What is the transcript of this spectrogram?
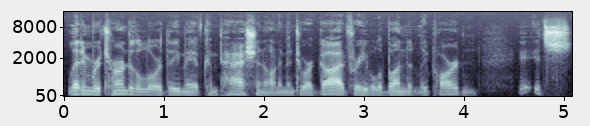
Let him return to the Lord that he may have compassion on him, and to our God, for he will abundantly pardon. It's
